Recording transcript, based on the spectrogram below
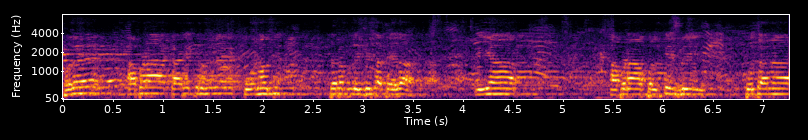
હવે આપણા કાર્યક્રમને પૂર્ણાવતી તરફ લઈ જતા પહેલા અહીંયા આપણા પલકેશભાઈ પોતાના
